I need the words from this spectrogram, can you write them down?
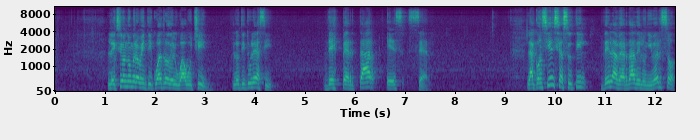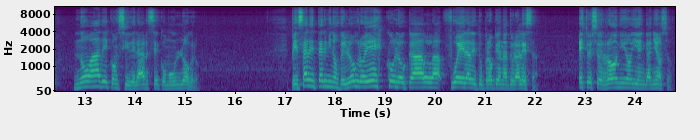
Lección número 24 del Wawuchi. Lo titulé así. Despertar es ser. La conciencia sutil de la verdad del universo no ha de considerarse como un logro. Pensar en términos de logro es colocarla fuera de tu propia naturaleza. Esto es erróneo y engañoso.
